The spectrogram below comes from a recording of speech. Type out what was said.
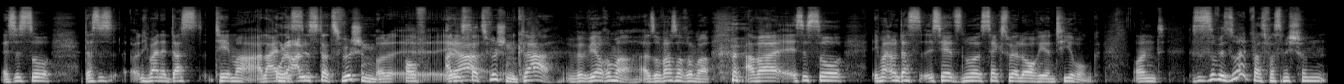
Es ist so, das ist, ich meine, das Thema allein. Oder ist, alles dazwischen. Oder, auf alles ja, dazwischen. Klar, wie auch immer. Also was auch immer. Aber es ist so, ich meine, und das ist ja jetzt nur sexuelle Orientierung. Und das ist sowieso etwas, was mich schon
